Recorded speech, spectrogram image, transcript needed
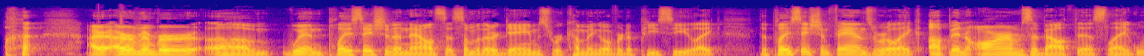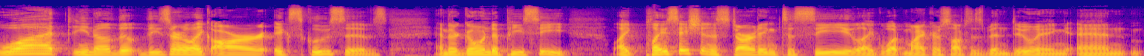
I, I, remember um, when PlayStation announced that some of their games were coming over to PC. Like the PlayStation fans were like up in arms about this. Like, what? You know, the, these are like our exclusives, and they're going to PC. Like PlayStation is starting to see like what Microsoft has been doing, and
